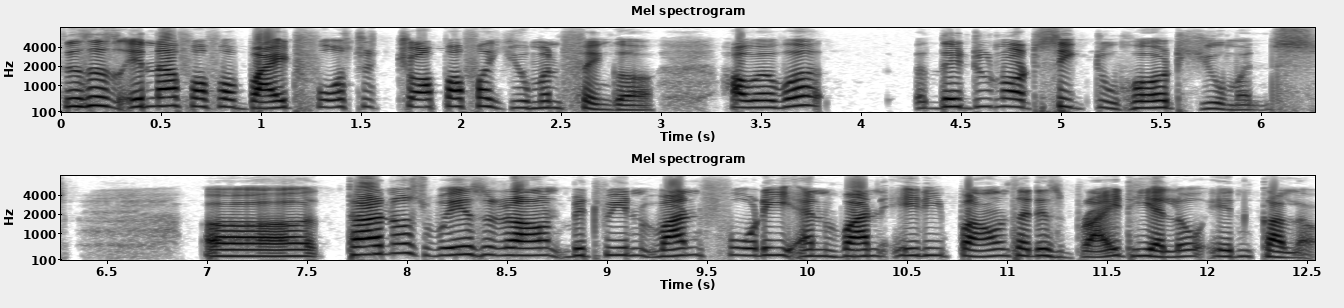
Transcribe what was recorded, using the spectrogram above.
This is enough of a bite force to chop off a human finger. However, they do not seek to hurt humans. Uh, Thanos weighs around between 140 and 180 pounds and is bright yellow in color.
